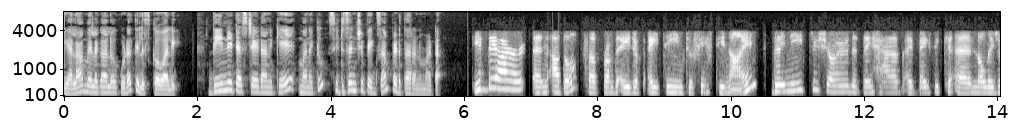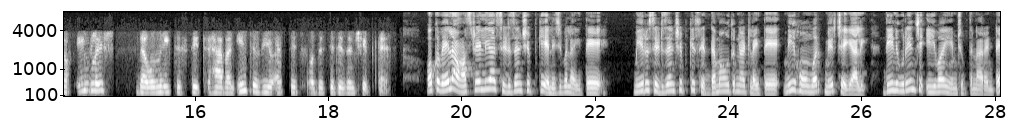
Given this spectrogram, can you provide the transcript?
ఎలా మెలగాలో కూడా తెలుసుకోవాలి. దీన్ని టెస్ట్ చేయడానికే మనకు సిటిజన్షిప్ ఎగ్జామ్ పెడతారనమాట If they are an adult so from the age of 18 to 59, they need to show that they have a basic uh, knowledge of English. They will need to sit to have an interview and sit for the citizenship test. ఒకవేళ ఆస్ట్రేలియా సిటిజన్షిప్కి ఎలిజిబుల్ అయితే మీరు సిటిజన్షిప్కి సిద్ధమవుతున్నట్లయితే మీ హోంవర్క్ మీరు చేయాలి దీని గురించి ఈవా ఏం చెప్తున్నారంటే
